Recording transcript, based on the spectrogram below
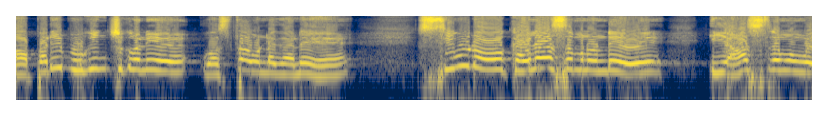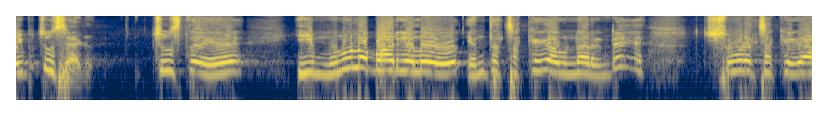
ఆ పని ముగించుకొని వస్తూ ఉండగానే శివుడు కైలాసం నుండి ఈ ఆశ్రమం వైపు చూశాడు. చూస్తే ఈ మునుల భార్యలు ఎంత చక్కగా ఉన్నారంటే చూడ చక్కగా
